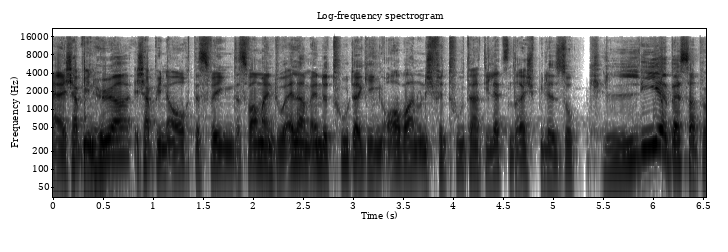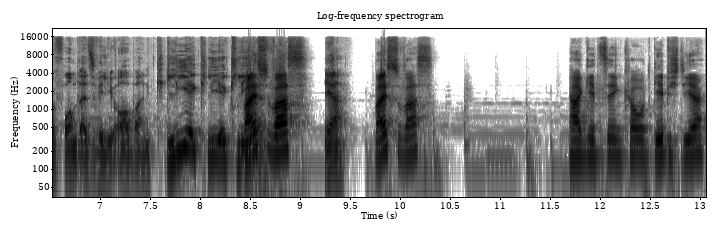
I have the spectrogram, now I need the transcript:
Äh, ich habe ihn höher, ich habe ihn auch, deswegen, das war mein Duell am Ende, Tuta gegen Orban und ich finde, Tuta hat die letzten drei Spiele so clear besser performt als Willi Orban. Clear, clear, clear. Weißt du was? Ja. Weißt du was? KG10-Code gebe ich dir.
